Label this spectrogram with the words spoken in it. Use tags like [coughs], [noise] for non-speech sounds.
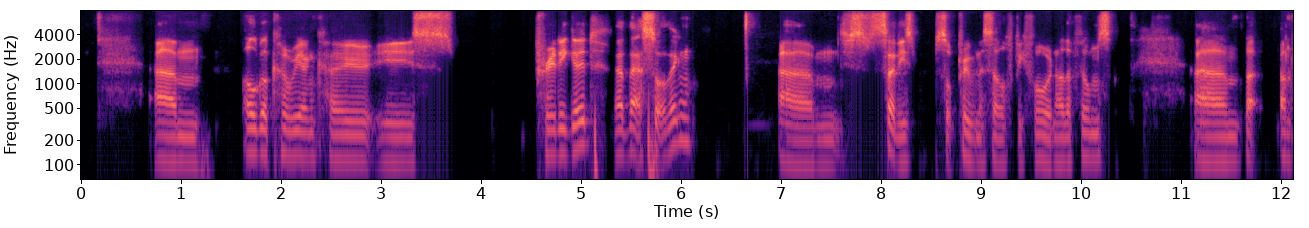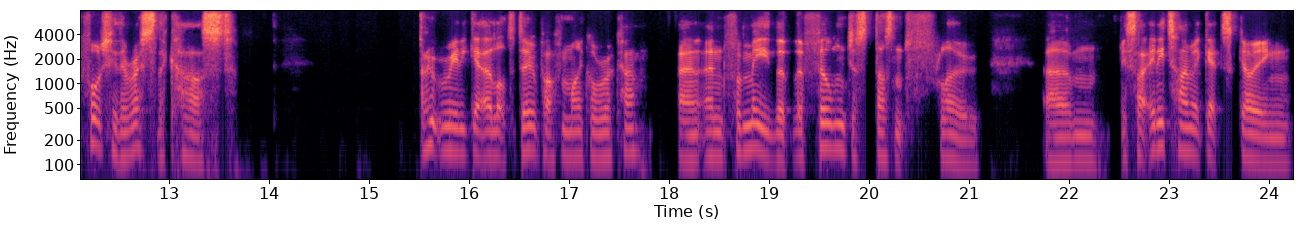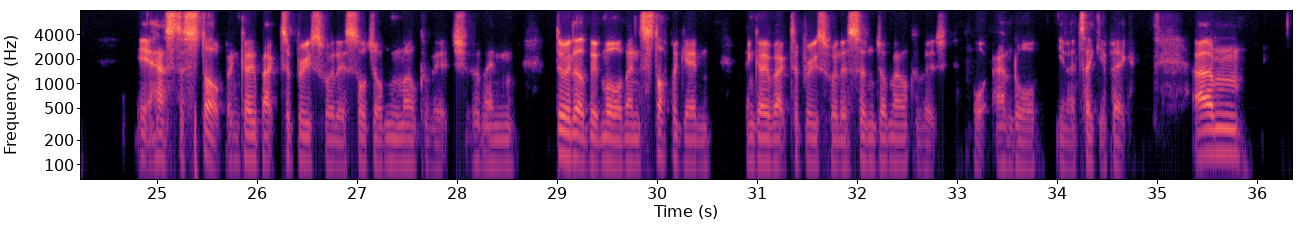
Um, Olga Kurylenko is pretty good at that sort of thing. Um, certainly sort of proven herself before in other films. Um, but unfortunately, the rest of the cast don't really get a lot to do apart from Michael Rooker. And, and for me, the, the film just doesn't flow. Um, it's like anytime it gets going, it has to stop and go back to Bruce Willis or John Malkovich and then do a little bit more, then stop again and go back to Bruce Willis and John Malkovich or and or you know take your pick. Um,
